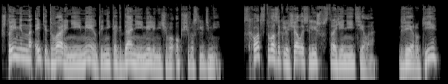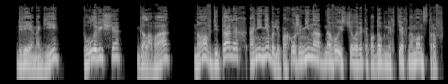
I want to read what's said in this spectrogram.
что именно эти твари не имеют и никогда не имели ничего общего с людьми. Сходство заключалось лишь в строении тела. Две руки, две ноги, туловище, голова, но в деталях они не были похожи ни на одного из человекоподобных техномонстров,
